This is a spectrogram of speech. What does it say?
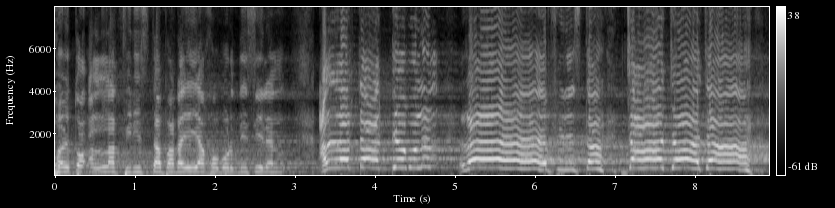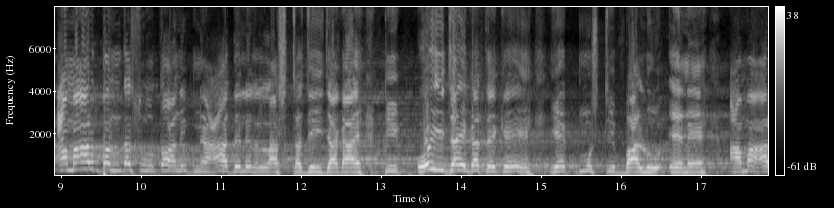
হয়তো আল্লাহ ফিরিস্তা পাঠাইয়া খবর দিছিলেন। আল্লাহ ডাক দিয়ে বলেন, রে ফিরিস্তা, যা যা যা, আমার বান্দা সুলতান ইবনে আদেলের লাশটা যেই জায়গায়, ঠিক ওই জায়গা থেকে এক মুষ্টি বালু এনে আমার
